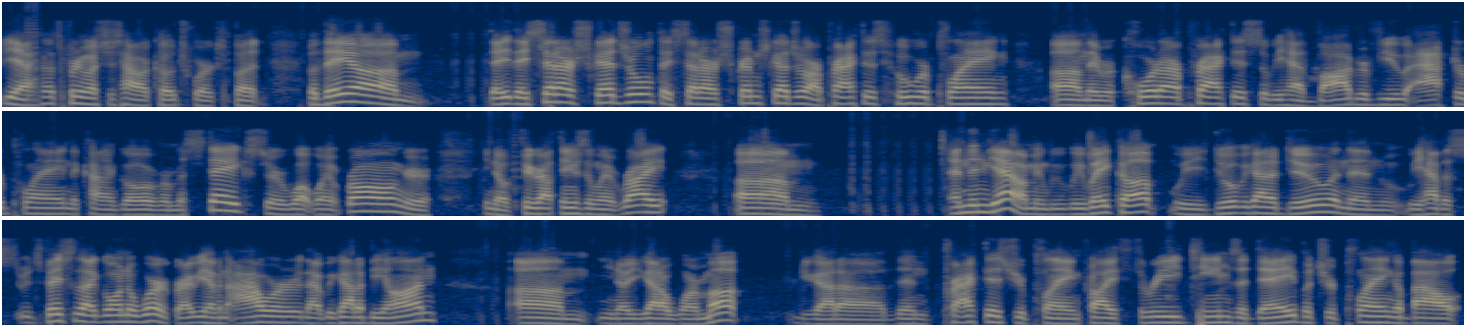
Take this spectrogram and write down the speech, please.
yeah, that's pretty much just how a coach works. But but they um they they set our schedule, they set our scrim schedule, our practice, who we're playing. Um, they record our practice, so we have VOD review after playing to kind of go over mistakes or what went wrong, or you know figure out things that went right. Um, and then yeah, I mean, we, we wake up, we do what we got to do, and then we have a. It's basically like going to work, right? We have an hour that we got to be on. Um, you know, you got to warm up, you got to then practice. You're playing probably three teams a day, but you're playing about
